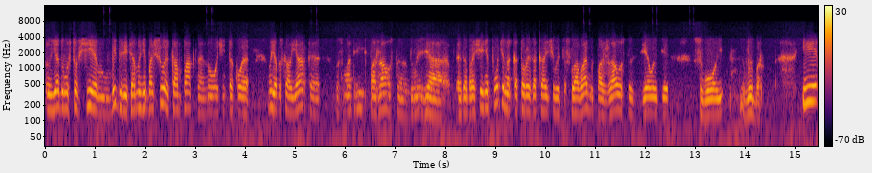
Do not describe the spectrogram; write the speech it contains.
я думаю, что всем выберите, оно небольшое, компактное, но очень такое, ну я бы сказал, яркое. Посмотрите, пожалуйста, друзья, это обращение Путина, которое заканчивается словами «пожалуйста, сделайте свой выбор». И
